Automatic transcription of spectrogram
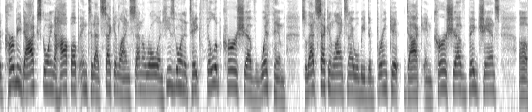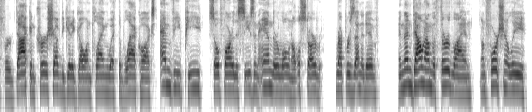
but Kirby Dach's going to hop up into that second line center role, and he's going to take Philip Kurashev with him. So that second line tonight will be DeBrincat, Dach, and Kurashev. Big chance uh, for Dach and Kurashev to get it going playing with the Blackhawks MVP so far this season and their lone All Star representative. And then down on the third line, unfortunately,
